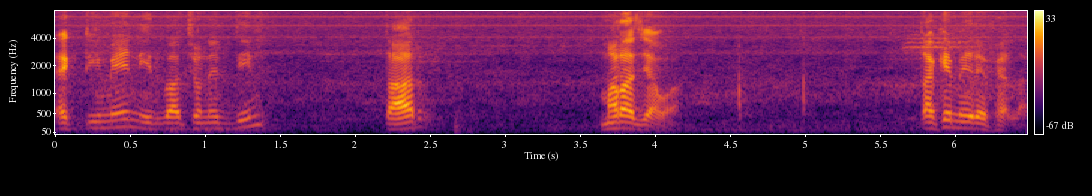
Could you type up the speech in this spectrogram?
একটি মেয়ে নির্বাচনের দিন তার মারা যাওয়া। তাকে মেরে ফেলা।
